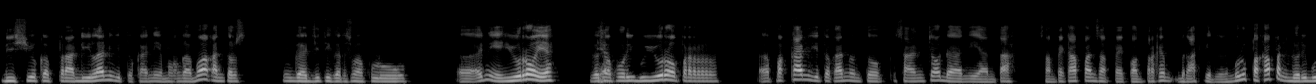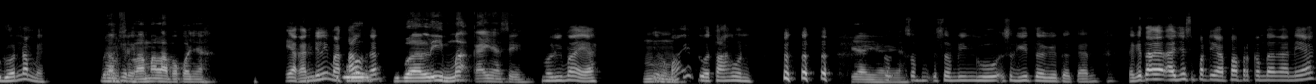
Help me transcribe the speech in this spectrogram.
disu ke peradilan gitu kan. Ya mau nggak mau akan terus gaji 350 eh, ini ya, euro ya 350 ribu euro per eh, pekan gitu kan untuk Sancho dan ya entah sampai kapan sampai kontraknya berakhir dan gue lupa kapan 2026 ya berakhir ya Selama lah pokoknya. ya kan dia lima tahun kan 25 kayaknya sih. 25 ya ya Mm-mm. lumayan dua tahun Iya, iya, iya. se- seminggu segitu gitu kan. Nah kita lihat aja seperti apa perkembangannya.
